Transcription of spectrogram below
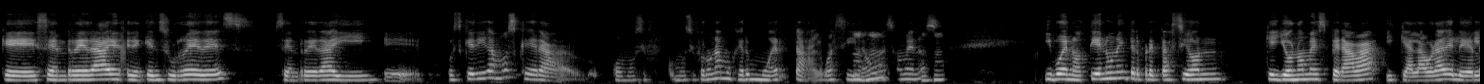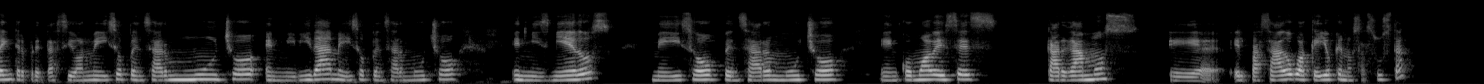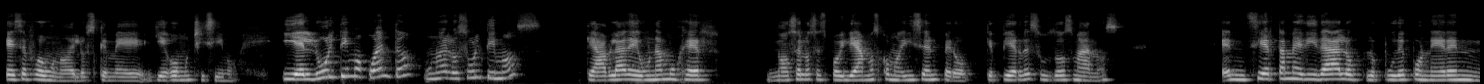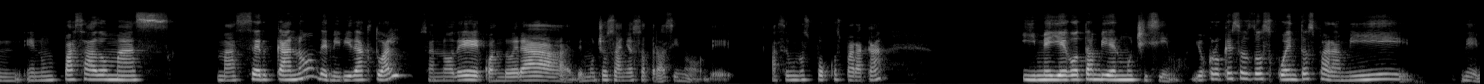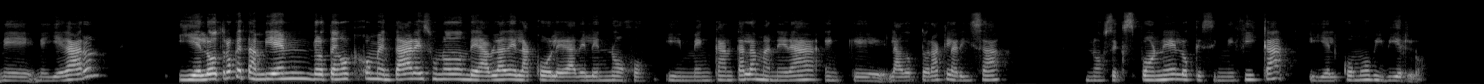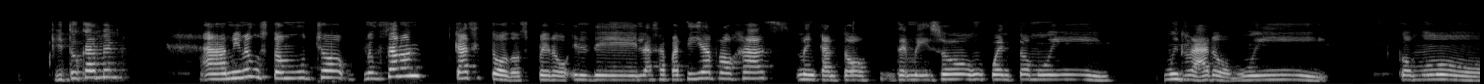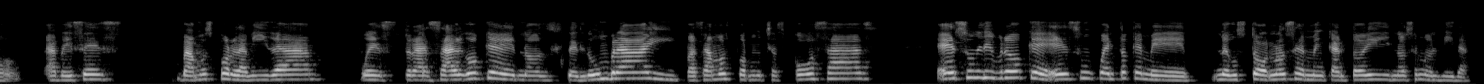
que se enreda, en, que en sus redes se enreda ahí, eh, pues que digamos que era como si, como si fuera una mujer muerta, algo así, ¿no? Más o menos. Y bueno, tiene una interpretación que yo no me esperaba y que a la hora de leer la interpretación me hizo pensar mucho en mi vida, me hizo pensar mucho en mis miedos, me hizo pensar mucho en cómo a veces cargamos eh, el pasado o aquello que nos asusta. Ese fue uno de los que me llegó muchísimo. Y el último cuento, uno de los últimos, que habla de una mujer, no se los spoileamos como dicen, pero que pierde sus dos manos. En cierta medida lo, pude poner en, en, un pasado más, más cercano de mi vida actual, o sea, no de cuando era de muchos años atrás, sino de hace unos pocos para acá y me llegó también muchísimo. Yo creo que esos dos cuentos para mí me, llegaron. Y el otro que también lo tengo que comentar es uno donde habla de la cólera, del enojo. Y me encanta la manera en que la doctora Clarisa nos expone lo que significa y el cómo vivirlo. ¿Y tú, Carmen? A mí me gustó mucho, me gustaron casi todos, pero el de las zapatillas rojas me encantó. Se me hizo un cuento muy, muy raro, muy como a veces vamos por la vida pues tras algo que nos deslumbra y pasamos por muchas cosas. Es un libro que es un cuento que me, me gustó, no sé, me encantó y no se me olvida.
